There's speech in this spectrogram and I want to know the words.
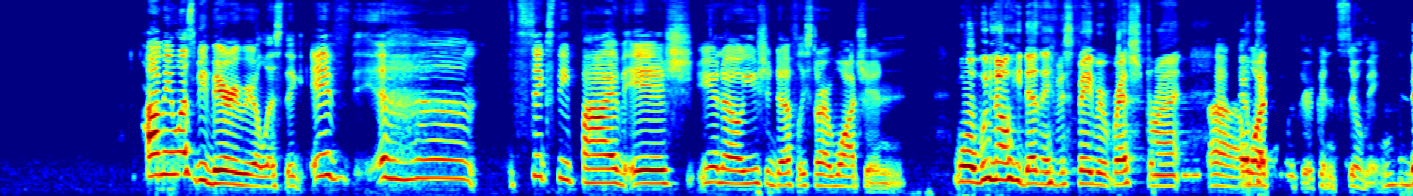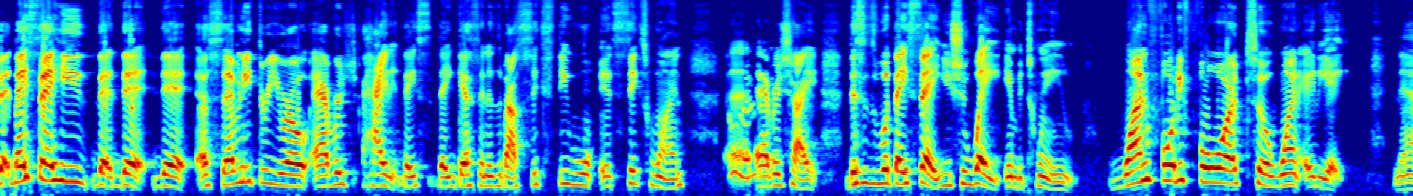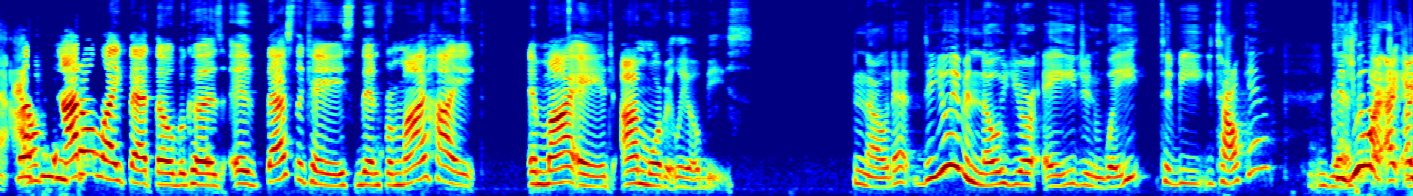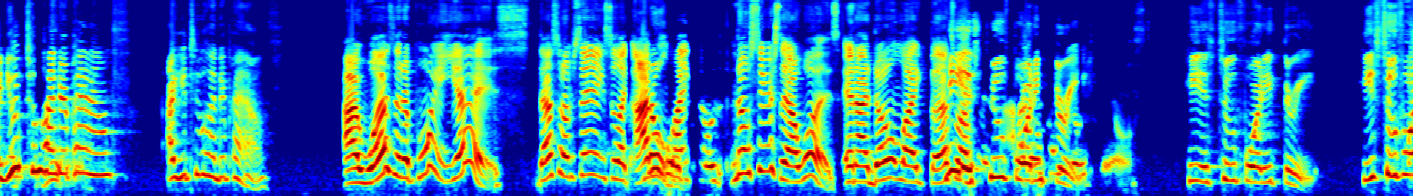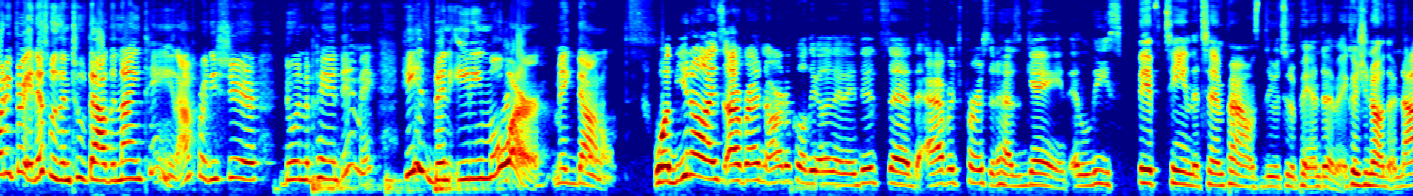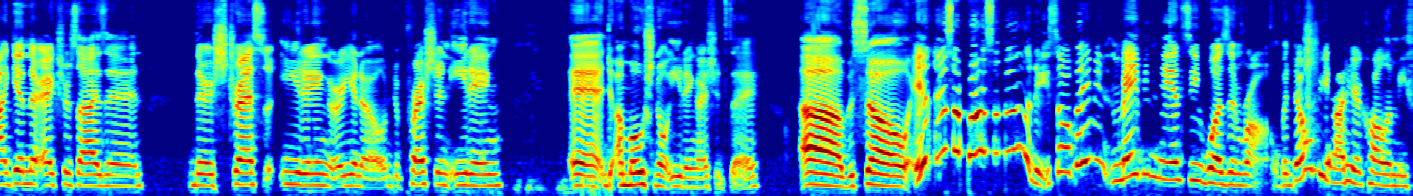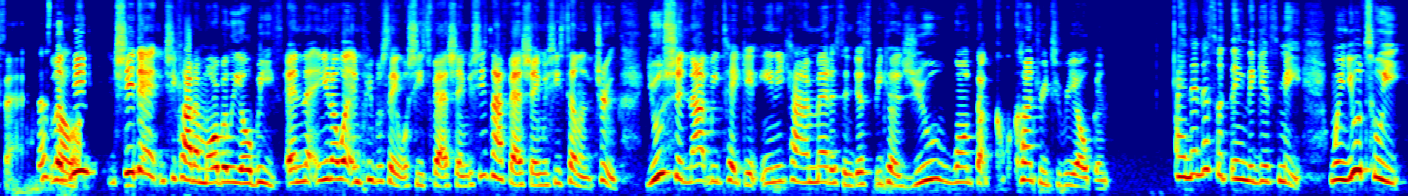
I mean, let's be very realistic. If um 65 ish, you know, you should definitely start watching, Well, we know he doesn't have his favorite restaurant. uh, Okay. watch what you're consuming. They say he that that that a 73 year old average height they they guessing is about 61 it's 6'1 uh, Okay. average height. This is what they say you should weigh in between 144 to 188. Now, I don't I don't like that though, because if that's the case, then for my height and my age, I'm morbidly obese. No, that. Do you even know your age and weight to be talking? Because Yes. you are, are, are you 200 pounds? Are you 200 pounds? I was at a point, yes. That's what I'm saying. So like I don't like those no, seriously, I was. And I don't like the that's he is saying, I don't like 243. He is 243. He's 243. This was in 2019. I'm pretty sure during the pandemic, he's been eating more McDonald's. Well, you know, I, I read an article the other day. They did said the average person has gained at least 15 to 10 pounds due to the pandemic because, you know, they're not getting their exercise in, they're stress eating or, you know, depression eating and emotional eating, I should say. Um, so it, it's a possibility. So maybe maybe Nancy wasn't wrong, but don't be out here calling me fat. That's Look, he, she didn't. She called him morbidly obese, and you know what? And people say, "Well, she's fat shaming." She's not fat shaming. She's telling the truth. You should not be taking any kind of medicine just because you want the country to reopen. And then this is the thing that gets me when you tweet,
